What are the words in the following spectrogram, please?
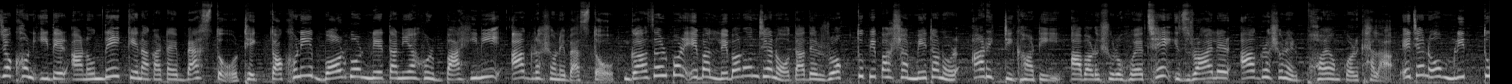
যখন ঈদের আনন্দে কেনাকাটায় ব্যস্ত, ঠিক তখনই বর্বর নেতানিয়াহুর বাহিনী আগ্রাসনে ব্যস্ত। গাজার পর এবার লেবানন যেন তাদের রক্তপিপাসা মেটানোর আরেকটি ঘাঁটি। আবারও শুরু হয়েছে ইসরায়েলের আগ্রাসনের ভয়ঙ্কর খেলা। এ যেন মৃত্যু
